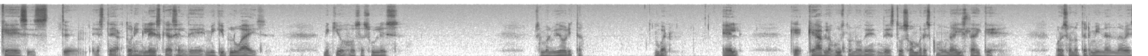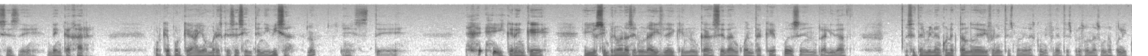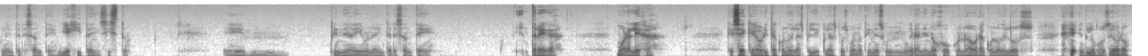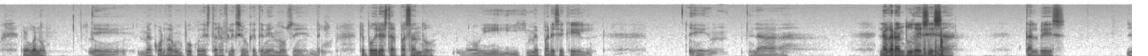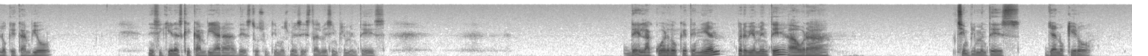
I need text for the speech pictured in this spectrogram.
que es este este, este actor inglés que hace el de Mickey Blue Eyes. Mickey Ojos Azules. Se me olvidó ahorita. Bueno, él que, que habla justo ¿no? De, de, estos hombres como una isla y que por eso no terminan a veces de, de encajar. ¿Por qué? Porque hay hombres que se sienten Ibiza, ¿no? Este y creen que ellos siempre van a ser una isla y que nunca se dan cuenta que pues en realidad se terminan conectando de diferentes maneras con diferentes personas. Una película interesante, viejita, insisto. Eh, tiene ahí una interesante entrega, moraleja. Que sé que ahorita con lo de las películas, pues bueno, tienes un gran enojo con ahora con lo de los globos de oro. Pero bueno, eh, me acordaba un poco de esta reflexión que teníamos de, de qué podría estar pasando. ¿no? Y, y me parece que el, eh, la, la gran duda es esa. Tal vez lo que cambió ni siquiera es que cambiara de estos últimos meses, tal vez simplemente es del acuerdo que tenían previamente, ahora simplemente es ya no quiero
